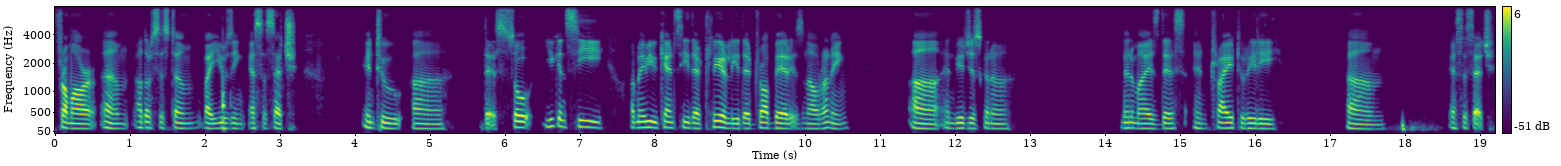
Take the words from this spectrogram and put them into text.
from our um, other system by using SSH into uh, this. So you can see, or maybe you can't see that clearly, that Dropbear is now running. Uh, and we're just gonna minimize this and try to really um, SSH.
